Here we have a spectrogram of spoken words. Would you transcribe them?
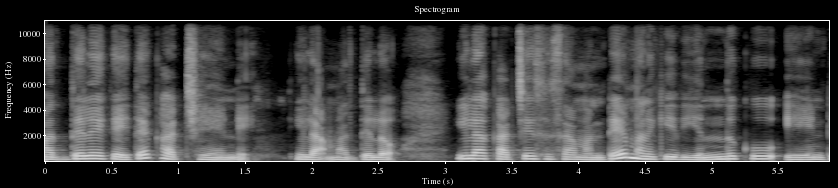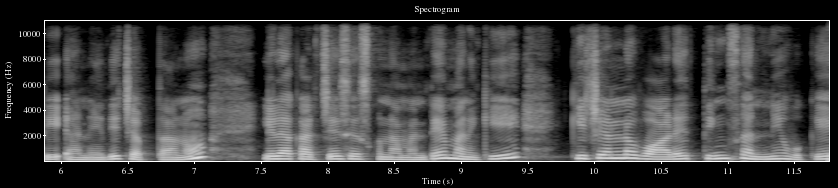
మధ్యలోకి అయితే కట్ చేయండి. ఇలా మధ్యలో ఇలా కట్ చేసేసామంటే మనకి ఇది ఎందుకు ఏంటి అనేది చెప్తాను. ఇలా కట్ చేసేసుకున్నామంటే మనకి కిచెన్లో వాడే థింగ్స్ అన్నీ ఒకే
